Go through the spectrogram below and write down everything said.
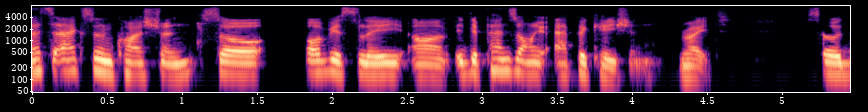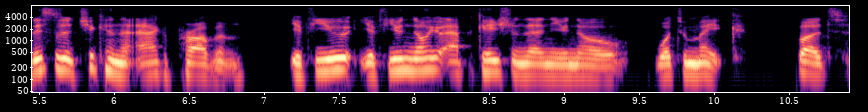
That's an excellent question. So obviously, um, it depends on your application, right? So this is a chicken and egg problem. If you if you know your application, then you know what to make. But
